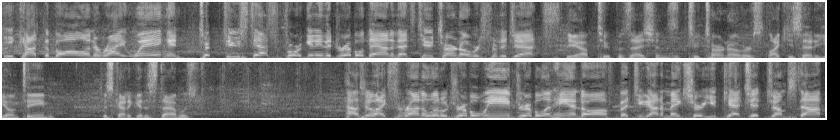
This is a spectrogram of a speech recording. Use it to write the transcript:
He caught the ball on the right wing and took two steps before getting the dribble down, and that's two turnovers for the Jets. Yep, two possessions, two turnovers. Like you said, a young team just got to get established. Hauser likes to run a little dribble weave, dribble and hand off, but you got to make sure you catch it, jump stop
